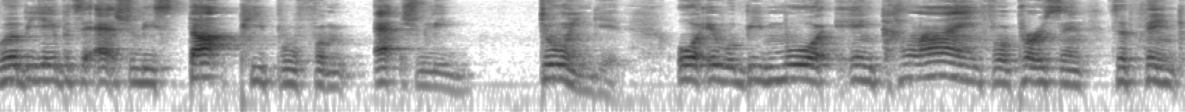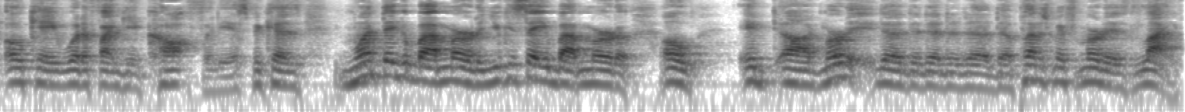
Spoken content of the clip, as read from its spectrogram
we'll be able to actually stop people from actually doing it. Or it would be more inclined for a person to think, okay, what if I get caught for this? Because one thing about murder, you can say about murder, oh, it uh, murder the the, the the the punishment for murder is life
